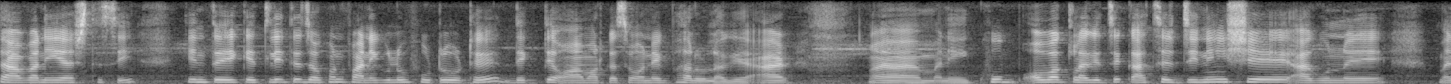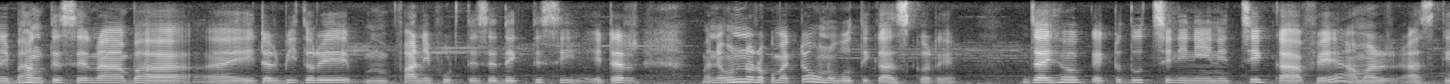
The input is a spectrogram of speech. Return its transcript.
চা বানিয়ে আসতেছি, কিন্তু এই কেতলিতে যখন পানিগুলো ফুটে ওঠে, দেখতে আমার কাছে অনেক ভালো লাগে। আর মানে খুব অবাক লাগে যে কাছের জিনিসে, আগুনে মানে ভাঙতেছে না বা এটার ভিতরে পানি ফুটতেছে, দেখতেছি। এটার মানে অন্যরকম একটা অনুভূতি কাজ করে। যাই হোক, একটু দুধ চিনি নিয়ে নিচ্ছি, কাপে। আমার আজকে,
